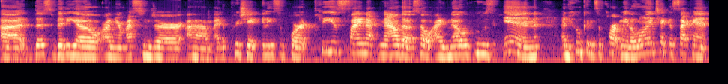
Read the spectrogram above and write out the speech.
uh, this video on your messenger. Um, I'd appreciate any support. Please sign up now though so I know who's in and who can support me. It'll only take a second.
